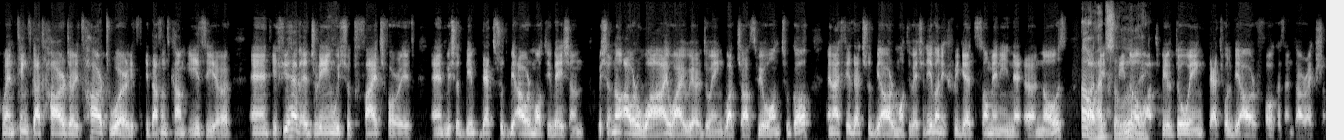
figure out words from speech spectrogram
when things got harder, it's hard work. It's, it doesn't come easier. And if you have a dream, we should fight for it. And we should be, that should be our motivation. We should know our why, why we are doing what jobs we want to go. And I feel that should be our motivation, even if we get so many uh, no's. Oh, absolutely. If we know what we're doing, that will be our focus and direction.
